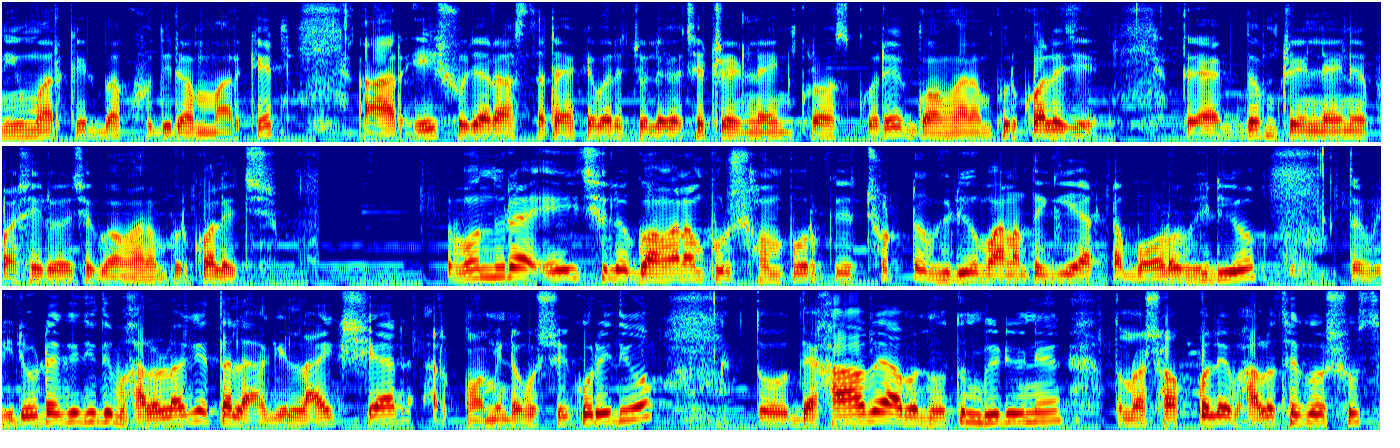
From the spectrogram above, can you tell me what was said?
নিউ মার্কেট বা ক্ষুদিরাম মার্কেট। আর এই সোজা রাস্তাটা একেবারে চলে গেছে ট্রেন লাইন ক্রস করে গঙ্গারামপুর কলেজে। তো একদম ট্রেন লাইনের পাশেই রয়েছে গঙ্গারামপুর কলেজ। বন্ধুরা, এই ছিল গঙ্গারামপুর সম্পর্কে ছোট্ট ভিডিও, বানাতে গিয়ে একটা বড় ভিডিও। তো ভিডিওটাকে যদি ভালো লাগে, তাহলে আগে লাইক, শেয়ার আর কমেন্ট অবশ্যই করে দিও। তো দেখা হবে আবার নতুন ভিডিও নিয়ে। তোমরা সকলে ভালো থেকো, সুস্থ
